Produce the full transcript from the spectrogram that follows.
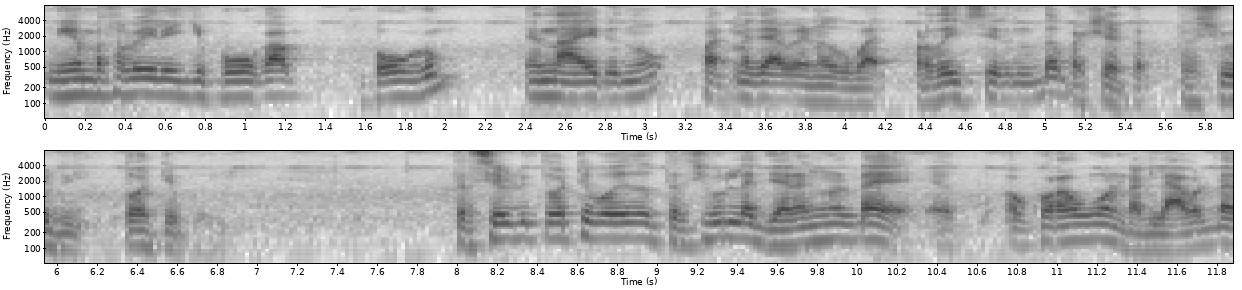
നിയമസഭയിലേക്ക് പോകാം പോകും എന്നായിരുന്നു പത്മജ വേണുഗോപാൽ പ്രതീക്ഷിച്ചിരുന്നത്. പക്ഷേ തൃശ്ശൂരിൽ തോറ്റുപോയി. തൃശ്ശൂരിൽ തോറ്റുപോയത് തൃശ്ശൂരിലെ ജനങ്ങളുടെ കുറവ് കൊണ്ടല്ല അവരുടെ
